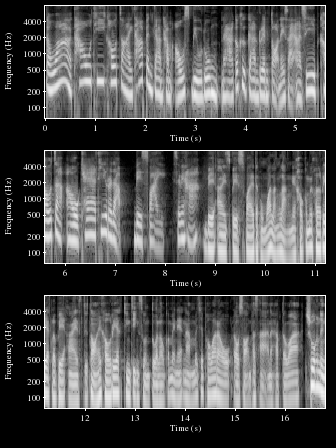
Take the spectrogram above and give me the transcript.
แต่ว่าเท่าที่เข้าใจถ้าเป็นการทำ Ausbildung นะคะก็คือการเรียนต่อในสายอาชีพ เขาจะเอาแค่ที่ระดับ Base ไฟ ใช่ไหมคะ b i Space f i แต่ผมว่าหลังๆเนี่ยเขาก็ไม่ค่อยเรียกเรา b i หรือต่อให้เขาเรียกจริง ๆ ส่วนตัวเราก็ไม่แนะนำไม่ใช่เพราะว่าเราเราสอนภาษานะครับ แต่ว่าช่วงหนึ่ง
